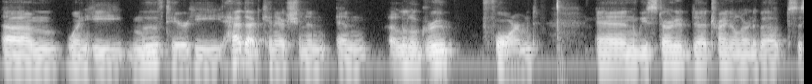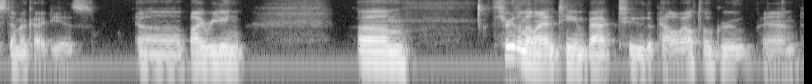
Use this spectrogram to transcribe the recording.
Um, when he moved here, he had that connection, and, and a little group formed and we started uh, trying to learn about systemic ideas uh, by reading um, through the Milan team back to the Palo Alto group and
